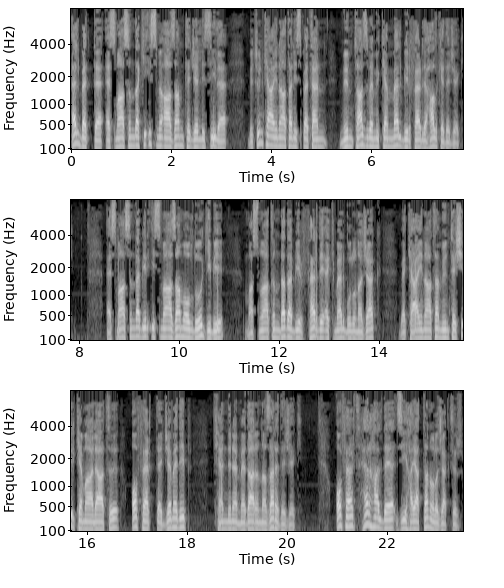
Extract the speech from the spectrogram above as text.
Elbette esmasındaki ismi azam tecellisiyle bütün kainata nispeten mümtaz ve mükemmel bir ferdi halk edecek. Esmasında bir ismi azam olduğu gibi masnuatında da bir ferdi ekmel bulunacak ve kainata münteşir kemalatı o fertte cem edip kendine medarı nazar edecek. O fert her halde zihayattan olacaktır.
